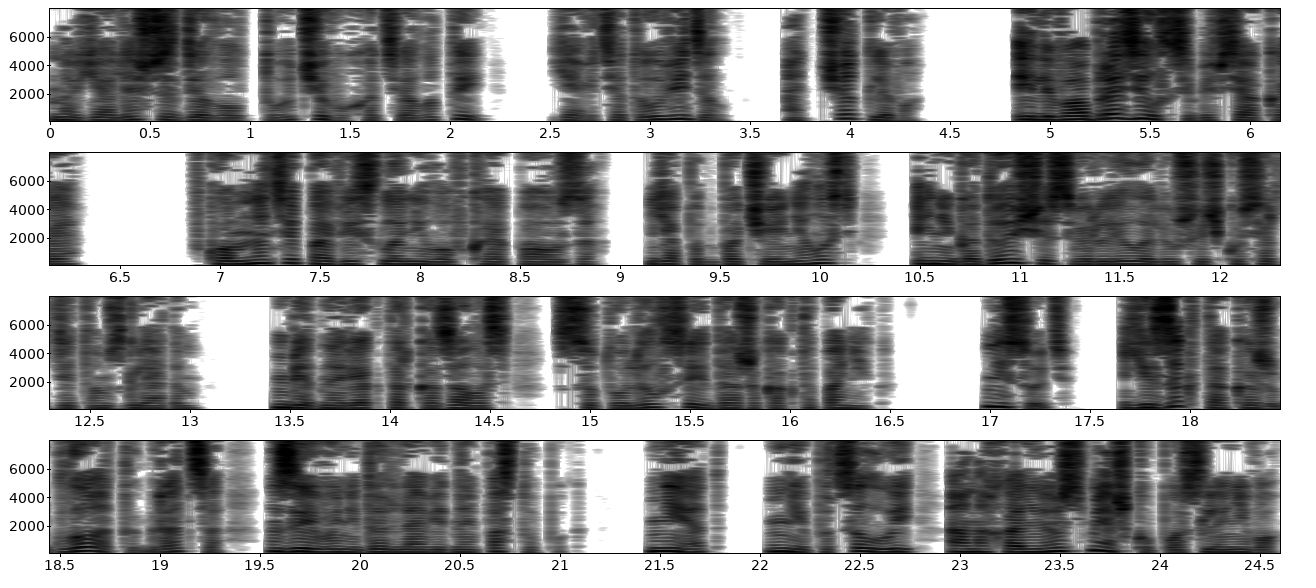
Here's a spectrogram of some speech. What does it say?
«Но я лишь сделал то, чего хотела ты. Я ведь это увидел. Отчетливо. Или вообразил себе всякое». В комнате повисла неловкая пауза. Я подбоченилась и негодующе сверлила Люшечку сердитым взглядом. Бедный ректор, казалось, сутулился и даже как-то паник. Не суть. Язык так и жгло отыграться за его недальновидный поступок. Нет, не поцелуй, а нахальную усмешку после него.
